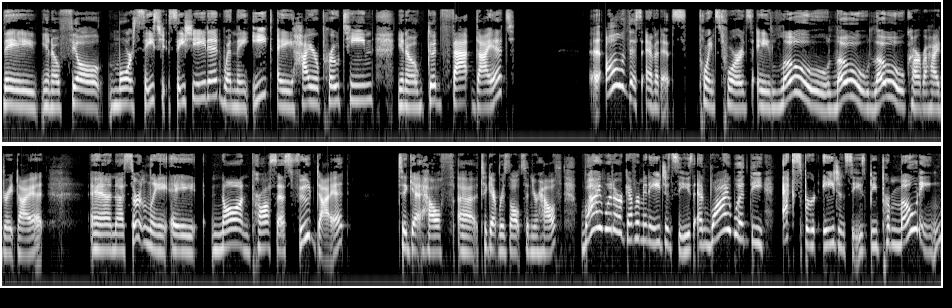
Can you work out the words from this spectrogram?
they, you know, feel more sati- satiated when they eat a higher protein, you know, good fat diet. Uh, all of this evidence points towards a low, low, low carbohydrate diet and uh, certainly a non processed food diet to get health, uh, to get results in your health. Why would our government agencies and why would the expert agencies be promoting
